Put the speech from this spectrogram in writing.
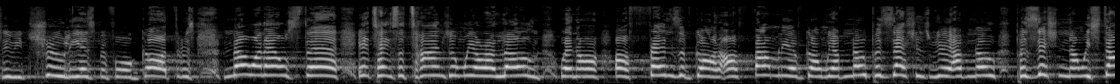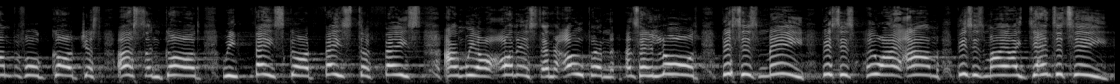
who he truly is before God. There is no one else there. It takes the times when we are alone, when our, our friends have gone, our family have gone, we have no possessions, we have no position, and we stand before God, just us and God. We face God face to face, and we are honest and open and say, Lord, this is me. This is who I am. This is my identity.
